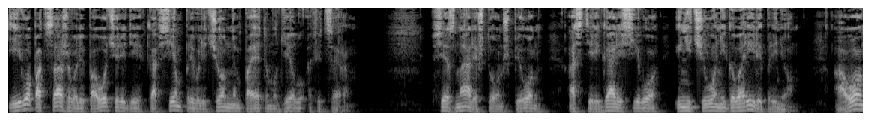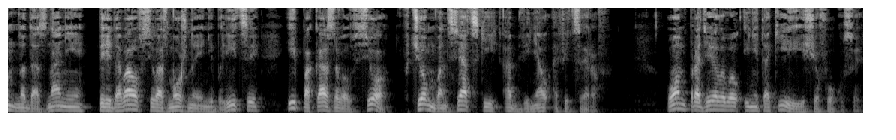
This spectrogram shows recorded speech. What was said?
и его подсаживали по очереди ко всем привлеченным по этому делу офицерам. Все знали, что он шпион, остерегались его и ничего не говорили при нем, а он на дознании передавал всевозможные небылицы и показывал все, в чем Вансяцкий обвинял офицеров. Он проделывал и не такие еще фокусы.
